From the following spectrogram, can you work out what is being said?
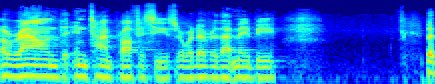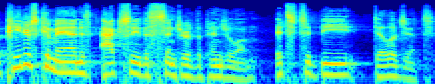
around the end time prophecies or whatever that may be. But Peter's command is actually the center of the pendulum. It's to be diligent.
